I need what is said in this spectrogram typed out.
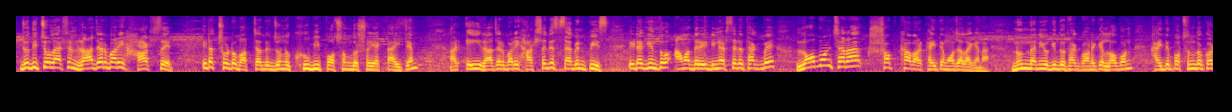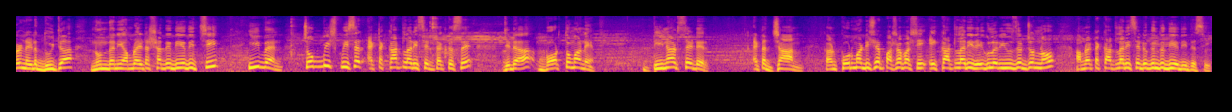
যদি চলে আসেন রাজার বাড়ি হার্ট সেট এটা ছোট বাচ্চাদের জন্য খুবই পছন্দসই একটা আইটেম আর এই রাজার বাড়ি হার্ট সেটের সেভেন পিস এটা কিন্তু আমাদের এই ডিনার সেটে থাকবে। লবণ ছাড়া সব খাবার খাইতে মজা লাগে না। নুনদানিও কিন্তু থাকবে, অনেকে লবণ খাইতে পছন্দ করেন। এটা দুইটা নুনদানি আমরা এটার সাথে দিয়ে দিচ্ছি। ইভেন চব্বিশ পিসের একটা কাটলারি সেট থাকতেছে, যেটা বর্তমানে ডিনার সেটের একটা জান। কারণ কোরমা ডিশের পাশাপাশি এই কাটলারি রেগুলার ইউজের জন্য আমরা একটা কাটলারি সেটও কিন্তু দিয়ে দিতেছি।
